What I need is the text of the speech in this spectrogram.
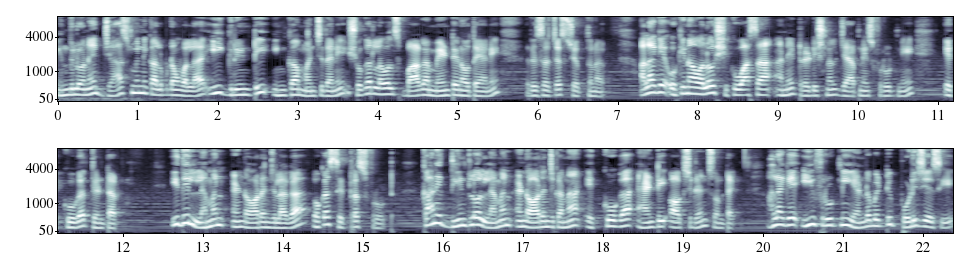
ఇందులోనే జాస్మిన్ని కలపడం వల్ల ఈ గ్రీన్ టీ ఇంకా మంచిదని షుగర్ లెవెల్స్ బాగా మెయింటైన్ అవుతాయని రీసెర్చర్స్ చెప్తున్నారు. అలాగే ఒకినావాలో షికువాసా అనే ట్రెడిషనల్ జాపనీస్ ఫ్రూట్ని ఎక్కువగా తింటారు. ఇది లెమన్ అండ్ ఆరెంజ్ లాగా ఒక సిట్రస్ ఫ్రూట్. కానీ దీంట్లో లెమన్ అండ్ ఆరెంజ్ కన్నా ఎక్కువగా యాంటీ ఆక్సిడెంట్స్ ఉంటాయి. అలాగే ఈ ఫ్రూట్ని ఎండబెట్టి పొడి చేసి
